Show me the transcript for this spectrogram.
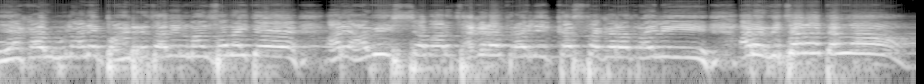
या काय उन्हाने पांढरे झालेली माणसं नाही ते. अरे आयुष्यभर झगडत राहिली कष्ट करत राहिली. अरे विचारा त्यांना.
